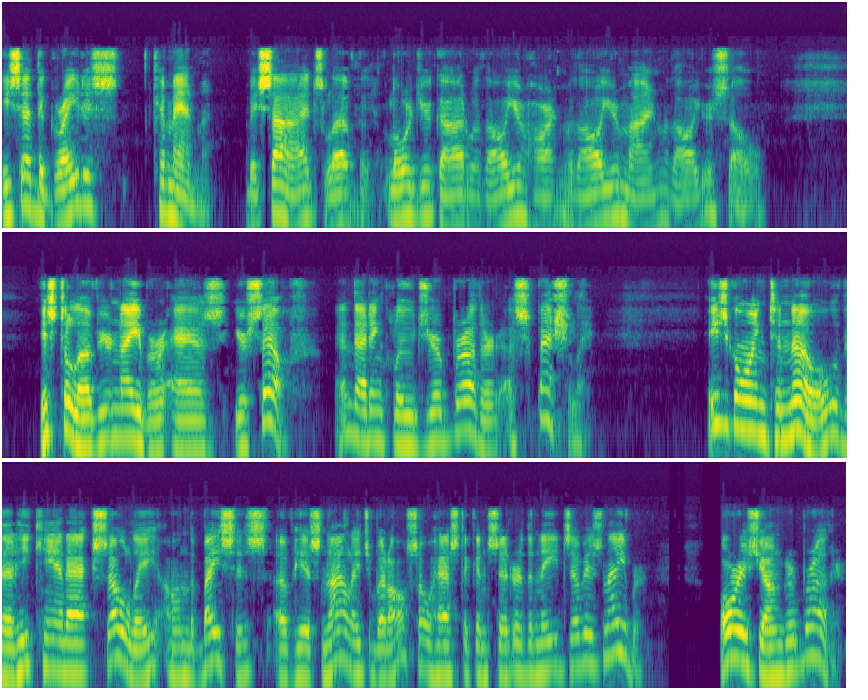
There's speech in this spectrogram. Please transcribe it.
He said, The greatest commandment Besides, love the Lord your God with all your heart and with all your mind, with all your soul, is to love your neighbor as yourself, and that includes your brother especially. He's going to know that he can't act solely on the basis of his knowledge, but also has to consider the needs of his neighbor or his younger brother.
